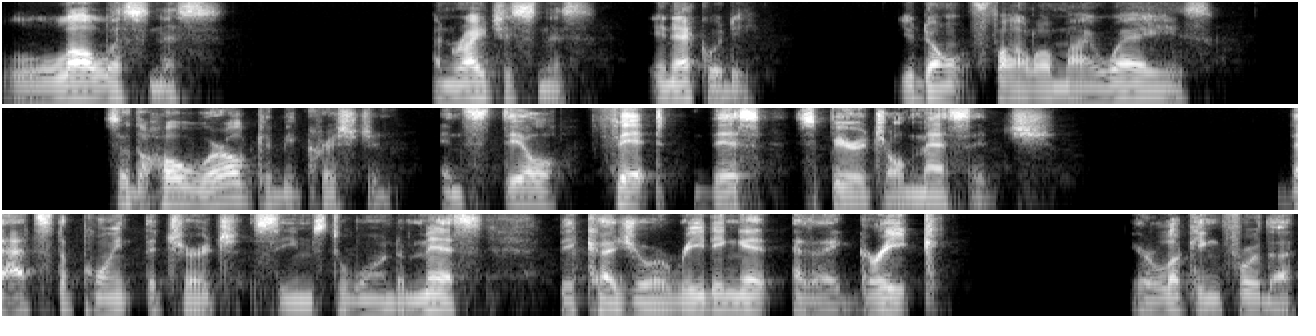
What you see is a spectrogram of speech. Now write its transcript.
lawlessness, unrighteousness, inequity. You don't follow my ways. So the whole world could be Christian and still fit this spiritual message. That's the point the church seems to want to miss because you're reading it as a Greek. You're looking for the,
